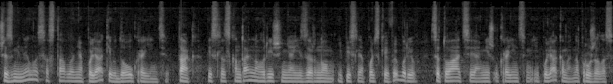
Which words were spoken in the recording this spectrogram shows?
Чи змінилося ставлення поляків до українців? Так, після скандального рішення із зерном і після польських виборів ситуація між українцями і поляками напружилася.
